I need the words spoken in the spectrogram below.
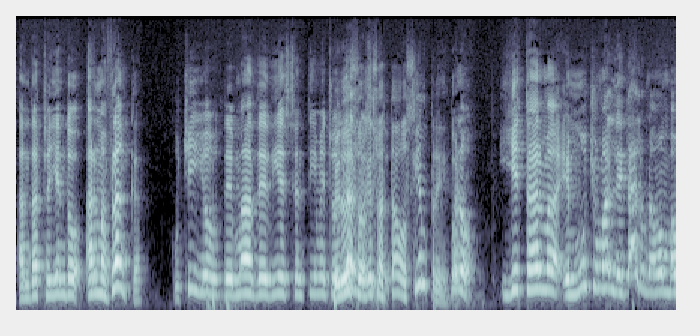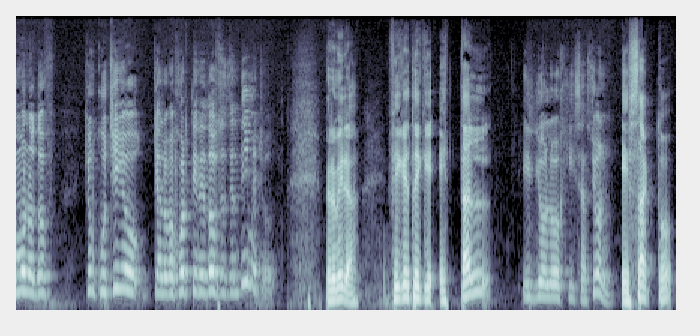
andar trayendo armas blancas, cuchillos de más de 10 centímetros Pero de eso, largo, eso ha ¿cierto? estado siempre. Bueno, y esta arma es mucho más letal, una bomba Molotov, que un cuchillo que a lo mejor tiene 12 centímetros. Pero mira, fíjate que es tal Ideologización. exacto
